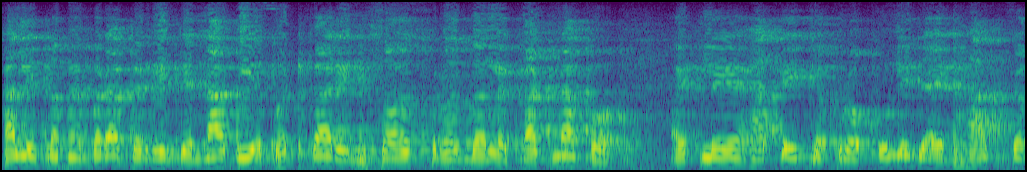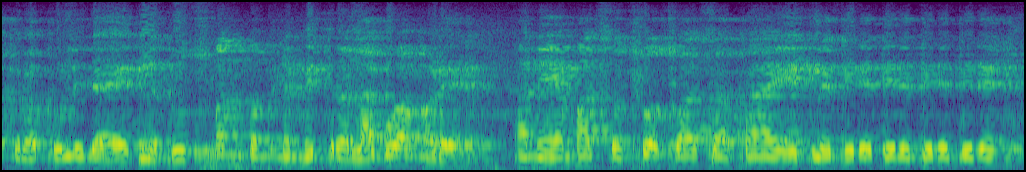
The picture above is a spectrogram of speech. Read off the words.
ખાલી તમે બરાબર રીતે નાભીએ, ભટકારીને, સહસ્ત્ર દલે કાઢ નાખો એટલે હાથે ચક્રો ખુલી જાય હાથ ચક્ર ખુલી જાય એટલે દુશ્મન તમને મિત્ર લાગવા મળે અને એમાં સસો શ્વાસા થાય એટલે ધીરે ધીરે ધીરે ધીરે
